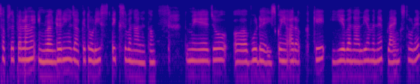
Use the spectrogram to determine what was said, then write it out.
सबसे पहले मैं इन्वेंटरी में जाके थोड़ी स्टिक्स बना लेता हूँ। तो मैं ये जो वुड है, इसको यहाँ रख के ये बना लिया मैंने प्लैंक्स थोड़े।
